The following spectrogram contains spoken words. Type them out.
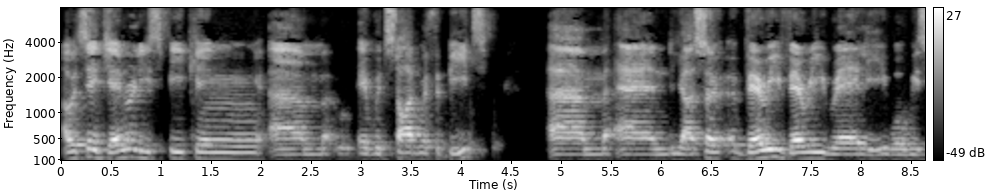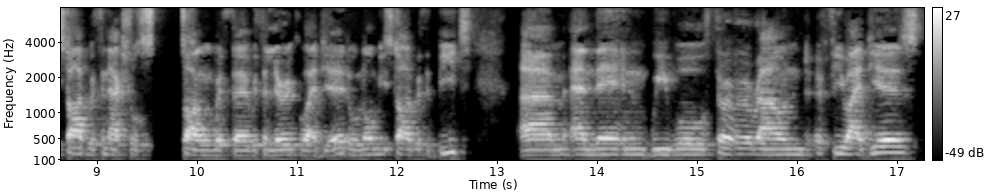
I would say generally speaking, um, it would start with a beat. Um, and yeah, so very, very rarely will we start with an actual song with a, with a lyrical idea. It'll normally start with a beat. Um, and then we will throw around a few ideas.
